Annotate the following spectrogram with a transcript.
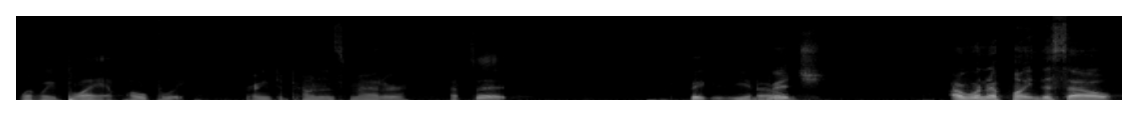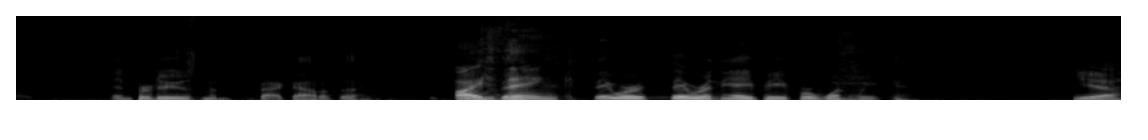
when we play them. Hopefully, Ranked opponents matter. that's it. Big, you know, Which I want to point this out. and Purdue's back out of the. I they- think They were they were in the AP for one week. Yeah.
